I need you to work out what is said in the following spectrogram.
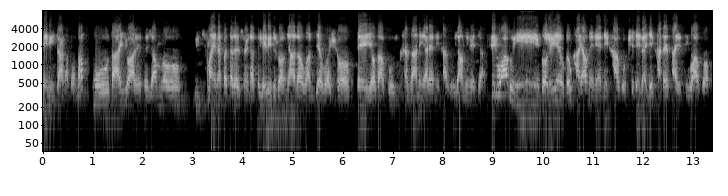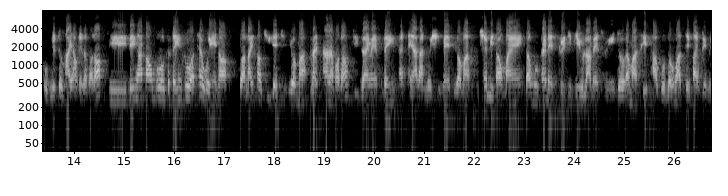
နေနေကြတာပေါ့နော်မိုးသားရွာတဲ့အတွက်ကြောင့်မလို့ ဒီစမိုင်းနဲ့ပတ်သက်တဲ့ဆိုရင်တော့ကလေးတွေတော်တော်များတော့ဝမ်းပြက်ဝက်လျှောတဲ့ယောဂကိုခံစားနေရတဲ့အနေအထားကိုရောက်နေတယ်ကြ။စီဝါဆိုရင်တော်လေးရဲ့ဒုက္ခရောက်နေတဲ့အနေအထားကိုဖြစ်နေတဲ့ရိတ်ခါတဲ့ဆိုင်စီဝါကိုပိုပြီးဒုက္ခရောက်နေတယ်ပေါ့နော်။ဒီ၄၅တောင်းဖို့တသိန်းဆိုအထက်ဝင်တော့သူကလိုက်ဆောက်ကြည့်တယ်ကြည့်ပြီးတော့မှလိုက်ထားတာပေါ့နော်ဒီဇိုင်းပဲ plain အရာလာမျိုးရှိမယ်ပြီးတော့မှချက်မီတောင်းပိုင်းတောင်းမှုဖက်နဲ့ creative view လာမယ်ဆိုရင်တော့အမှဆေးဖောက်ကိုလုံးဝတင်ပိုင်ပြမ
